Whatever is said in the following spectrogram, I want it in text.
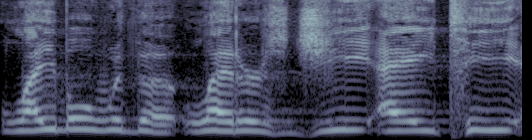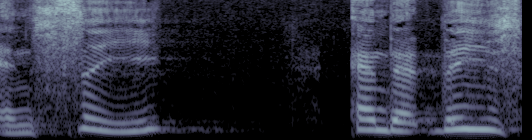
label with the letters G, A, T, and C, and that these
